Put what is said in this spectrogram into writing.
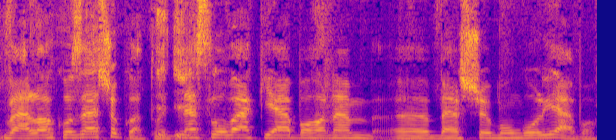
vállalkozásokat? Hogy ne Szlovákiába, hanem belső Mongóliába?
